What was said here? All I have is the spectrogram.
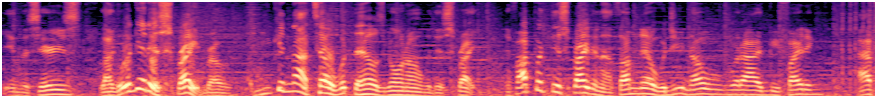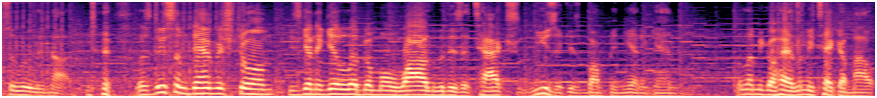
in the series. Like, look at his sprite, bro. You cannot tell what the hell is going on with this sprite. If I put this sprite in a thumbnail, would you know what I'd be fighting? Absolutely not. Let's do some damage to him. He's gonna get a little bit more wild with his attacks. Music is bumping yet again. But let me go ahead. Let me take him out.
